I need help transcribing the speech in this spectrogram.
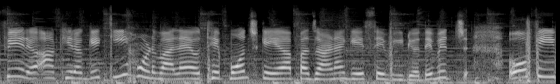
ਫਿਰ ਆਖਿਰ ਅੱਗੇ ਕੀ ਹੋਣ ਵਾਲਾ ਹੈ, ਉੱਥੇ ਪਹੁੰਚ ਕੇ ਆਪਾਂ ਜਾਣਾਂਗੇ ਇਸੇ ਵੀਡੀਓ ਦੇ ਵਿੱਚ। ਉਹ ਵੀ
